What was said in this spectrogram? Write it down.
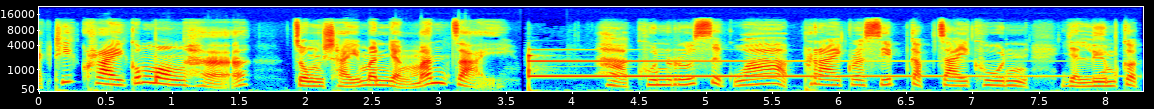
ก ๆ ที่ใครก็มองหา จงใช้มันอย่างมั่นใจ หากคุณรู้สึกว่าพรายกระซิบกับใจคุณ อย่าลืมกด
